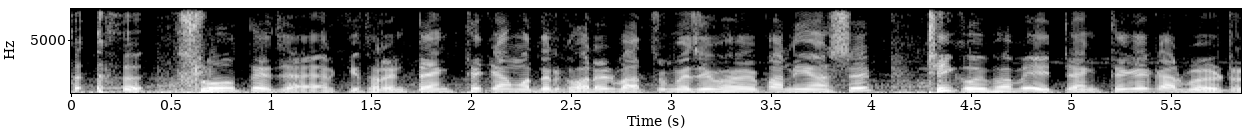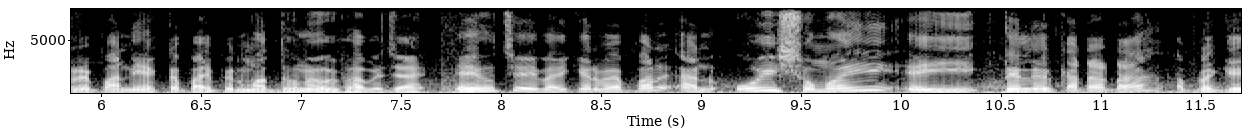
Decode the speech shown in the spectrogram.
ফ্লোতে যায় আর কি। ধরেন ট্যাঙ্ক থেকে আমাদের ঘরের বাথরুমে যেভাবে পানি আসে, ঠিক ওইভাবে এই ট্যাঙ্ক থেকে কার্বোরেটরে পানি একটা পাইপের মাধ্যমে ওইভাবে যায়। এই হচ্ছে এই বাইকের ব্যাপার। অ্যান্ড ওই সময়ই এই তেলের কাটাটা আপনাকে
